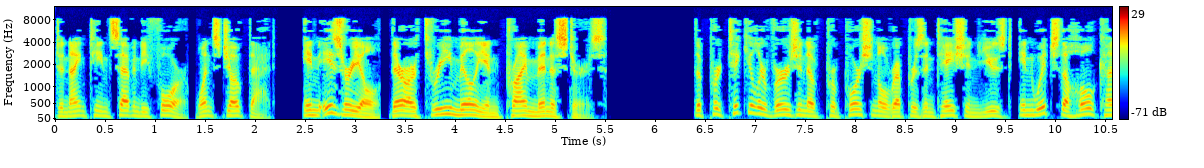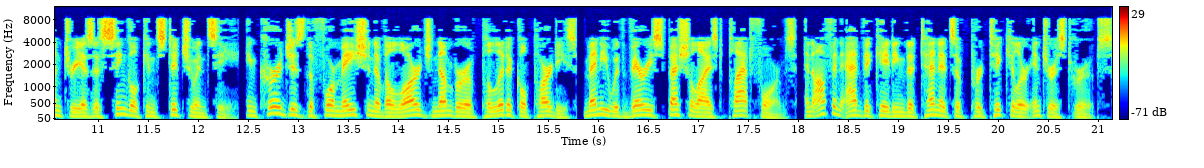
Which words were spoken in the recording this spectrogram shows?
to 1974, once joked that, "...in Israel, there are three million prime ministers." The particular version of proportional representation used, in which the whole country is a single constituency, encourages the formation of a large number of political parties, many with very specialized platforms, and often advocating the tenets of particular interest groups.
